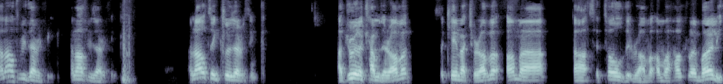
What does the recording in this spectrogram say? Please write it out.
Alalta means everything. Alalta means everything. Alalta includes everything. Adrula came to Rava. So came back to Rava. Amma, uh, told it Rava. Amma hakla Bailey.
